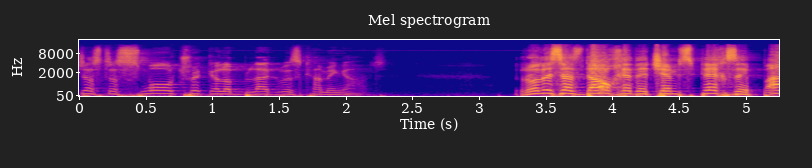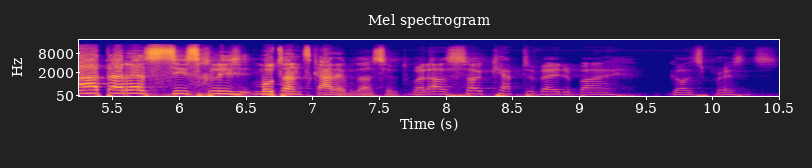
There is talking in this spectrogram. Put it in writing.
just a small trickle of blood was coming out. როდესაც დავხედე ჩემს ფეხზე, პატარა სისხლი მოწანწკარებდა, ასე ვთქვა. But I was so captivated by God's presence.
